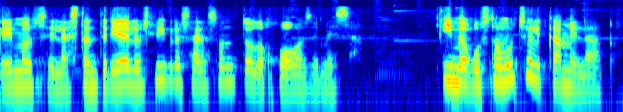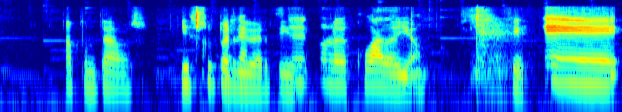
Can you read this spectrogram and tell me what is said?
hemos en la estantería de los libros ahora son todos juegos de mesa. Y me gustó mucho el Camel Up. Apuntaos. Y es súper divertido. No lo he jugado yo. Sí. Eh,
